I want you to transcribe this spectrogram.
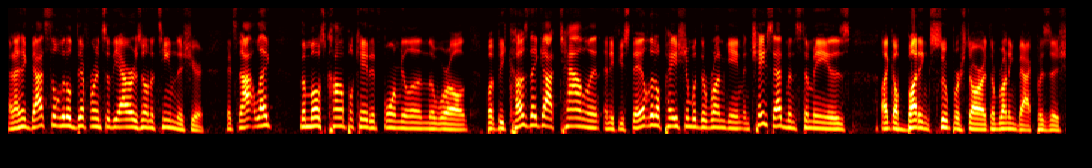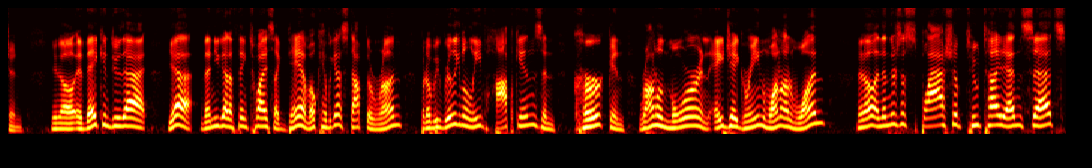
And I think that's the little difference of the Arizona team this year. It's not like the most complicated formula in the world, but because they got talent, and if you stay a little patient with the run game, and Chase Edmonds to me is like a budding superstar at the running back position. You know, if they can do that, yeah, then you got to think twice. Like, damn, okay, we got to stop the run, but are we really going to leave Hopkins and Kirk and Rondale Moore and AJ Green one on one? You know, and then there's a splash of two tight end sets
